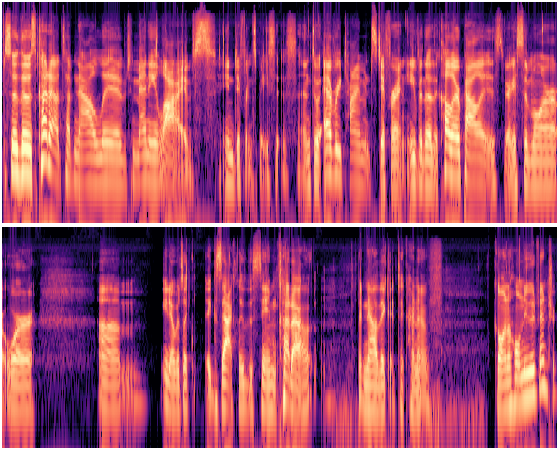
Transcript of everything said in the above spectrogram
so those cutouts have now lived many lives in different spaces, and so every time it's different, even though the color palette is very similar, or um, you know, it's like exactly the same cutout, but now they get to kind of go on a whole new adventure.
